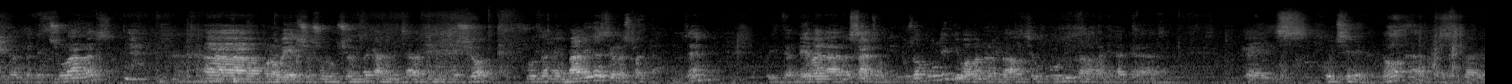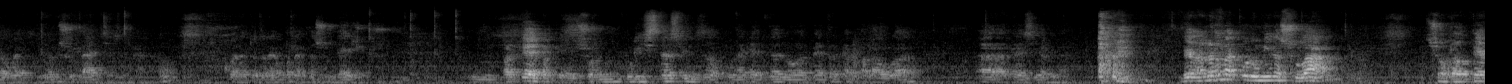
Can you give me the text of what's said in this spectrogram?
amb tantes solades, Uh, però bé, això són opcions de cada mitjà de comunicació absolutament vàlides i respectables. Eh? Vull dir, també van adreçats a un tipus de públic i volen arribar al seu públic de la manera que, que ells consideren. No? Uh, per exemple, a la web diuen sondatges encara. No? quan a tot arreu parlem de sondejos. Mm, Per què? Perquè són puristes fins al punt aquest de no admetre cap paraula eh, que hagi arribat. Bé, la norma Coromina Solar sobre el PER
